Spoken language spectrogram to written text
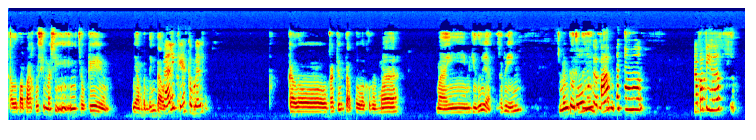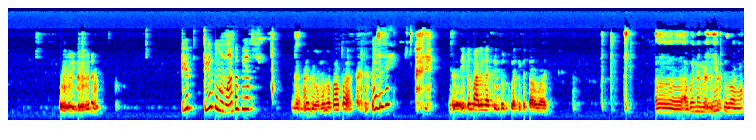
Kalau papaku sih masih it's okay yang penting tahu. Balik ya kebalik. Kalau kadang tak bawa ke rumah main gitu ya sering. Cuman kalau oh nggak apa-apa tuh. Apa pihak pihak pihak mau ngomong apa pihak nggak Aku nggak ngomong apa-apa. Masa sih? Itu paling atribut lagi ketahuan. Eh, apa namanya kalau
